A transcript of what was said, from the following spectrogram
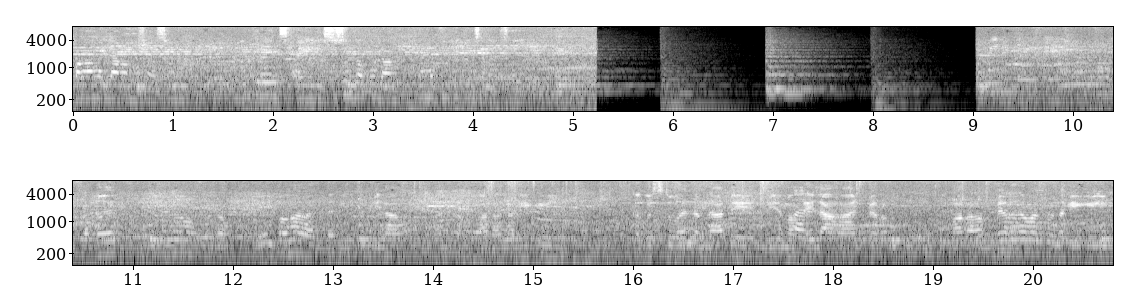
pangangailangan mo siya. So, yung trends ay susundan ko lang kung mag-fit yun sa lifestyle. Katulad, ano, yung iba nga, naging bilang, parang nagiging kagustuhan lang natin, hindi naman kailangan, pero parang meron naman po nagiging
